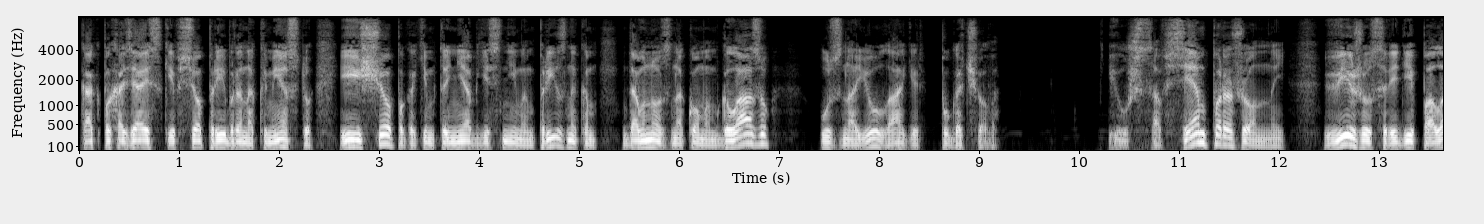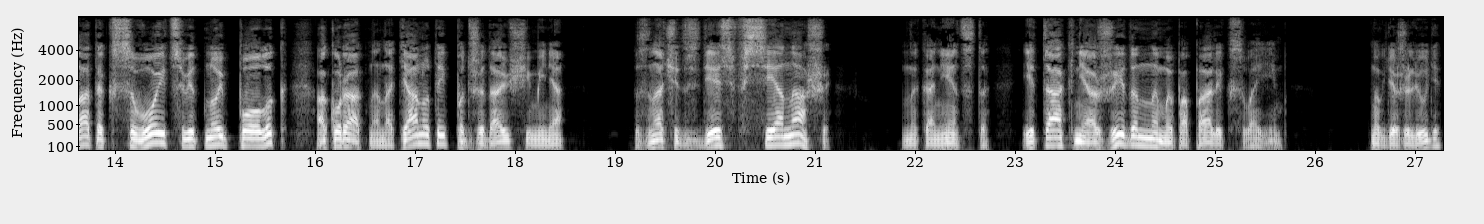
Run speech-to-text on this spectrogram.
как по-хозяйски все прибрано к месту, и еще по каким-то необъяснимым признакам, давно знакомым глазу, узнаю лагерь Пугачева и уж совсем пораженный, вижу среди палаток свой цветной полог, аккуратно натянутый, поджидающий меня. Значит, здесь все наши. Наконец-то, и так неожиданно мы попали к своим. Но где же люди?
